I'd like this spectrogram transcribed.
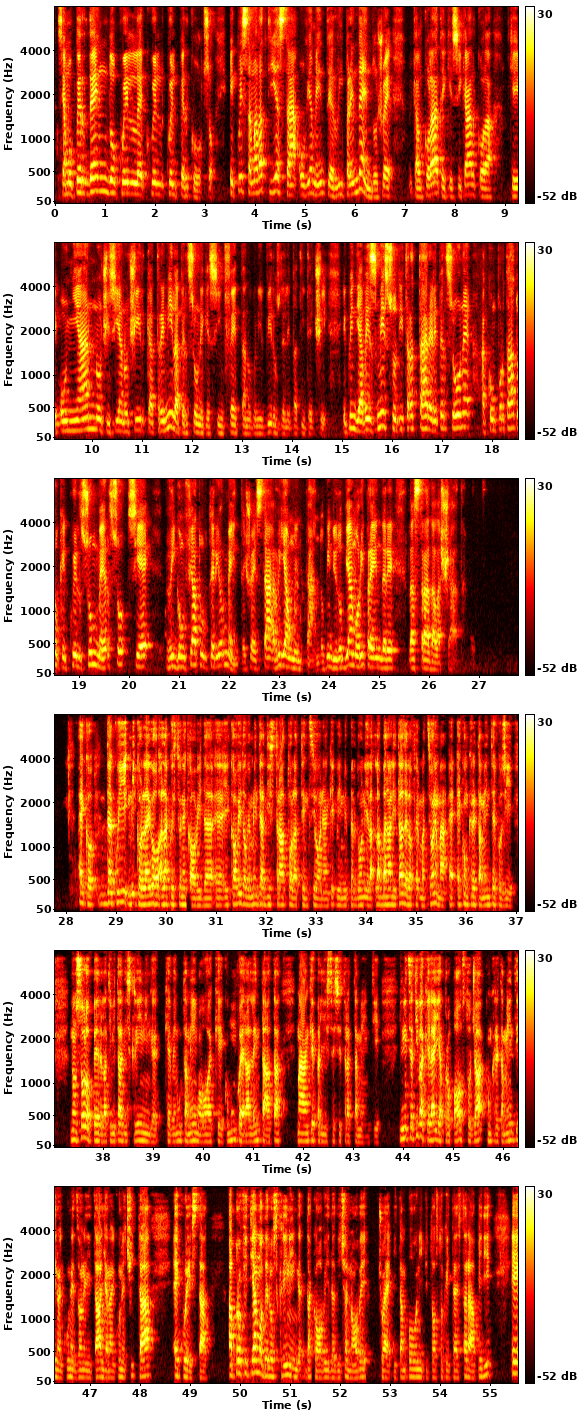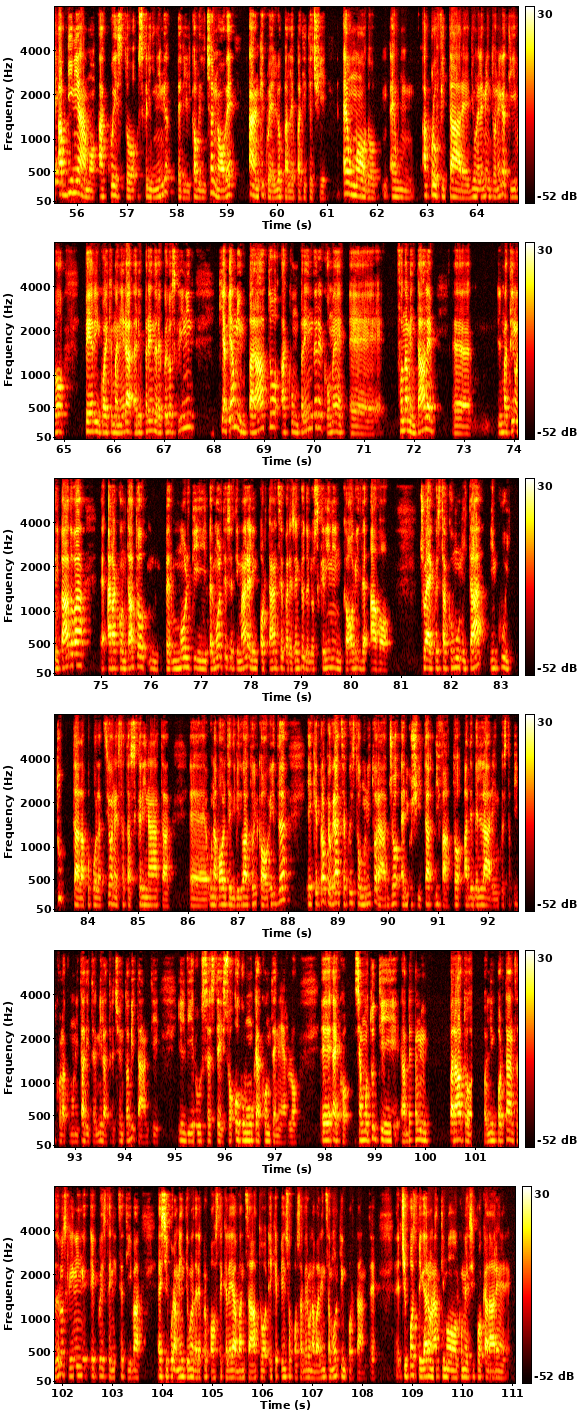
Stiamo perdendo quel, quel, quel percorso e questa malattia sta ovviamente riprendendo, cioè calcolate che si calcola che ogni anno ci siano circa 3.000 persone che si infettano con il virus dell'epatite C e quindi aver smesso di trattare le persone ha comportato che quel sommerso si è rigonfiato ulteriormente, cioè sta riaumentando, quindi dobbiamo riprendere la strada lasciata. Ecco, da qui mi collego alla questione Covid. Eh, il Covid ovviamente ha distratto l'attenzione, anche qui mi perdoni la, la banalità dell'affermazione, ma è, è, concretamente così. Non solo per l'attività di screening che è venuta meno o che comunque è rallentata, ma anche per gli stessi trattamenti. L'iniziativa che lei ha proposto già concretamente in alcune zone d'Italia, in alcune città, è questa. Approfittiamo dello screening da Covid-19 cioè i tamponi piuttosto che i test rapidi, e abbiniamo a questo screening per il Covid-19 anche quello per l'epatite C. È un modo, è un approfittare di un elemento negativo per in qualche maniera riprendere quello screening che abbiamo imparato a comprendere come eh, fondamentale. Eh, il mattino di Padova eh, ha raccontato per, molti, per molte settimane l'importanza, per esempio, dello screening Covid AVO, cioè questa comunità in cui tutta la popolazione è stata screenata eh, una volta individuato il Covid e che proprio grazie a questo monitoraggio è riuscita di fatto a debellare in questa piccola comunità di 3.300 abitanti il virus stesso o comunque a contenerlo. Eh, ecco, siamo tutti, abbiamo imparato l'importanza dello screening e questa iniziativa è sicuramente una delle proposte che lei ha avanzato e che penso possa avere una valenza molto importante. Eh, ci può spiegare un attimo come si può calare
